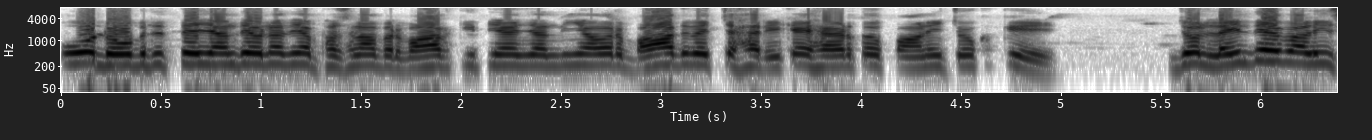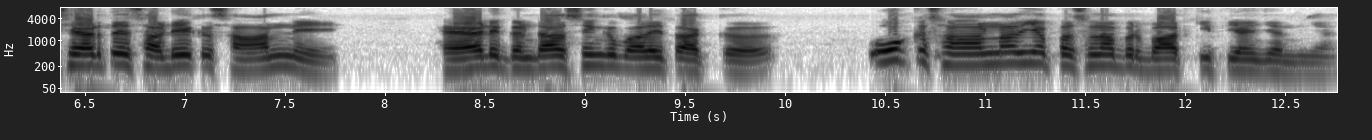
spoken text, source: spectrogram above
ਉਹ ਡੋਬ ਦਿੱਤੇ ਜਾਂਦੇ, ਉਹਨਾਂ ਦੀਆਂ ਫਸਲਾਂ ਬਰਬਾਦ ਕੀਤੀਆਂ ਜਾਂਦੀਆਂ ਔਰ ਬਾਅਦ ਵਿੱਚ ਹਰੀਕੇ ਹੈਡ ਤੋਂ ਪਾਣੀ ਚੁੱਕ ਕੇ ਜੋ ਲਹਿੰਦੇ ਵਾਲੀ ਸਾਈਡ ਤੇ ਸਾਡੇ ਕਿਸਾਨ ਨੇ ਹੈਡ ਗੰਡਾ ਸਿੰਘ ਵਾਲੇ ਤੱਕ, ਉਹ ਕਿਸਾਨਾਂ ਦੀਆਂ ਫਸਲਾਂ ਬਰਬਾਦ ਕੀਤੀਆਂ ਜਾਂਦੀਆਂ।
